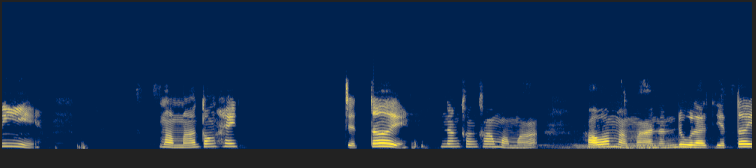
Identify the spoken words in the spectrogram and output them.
นี่หมาม้าต้องให้เจเต้ยนั่งข้างๆหมาม้าเพราะว่าหมาม้านั้นดูแลเจเต้ย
